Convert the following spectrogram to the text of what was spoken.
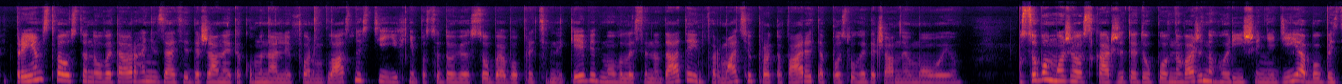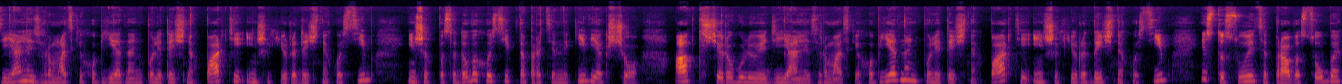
Підприємства, установи та організації державної та комунальної форм власності, їхні посадові особи або працівники відмовилися надати інформацію про товари та послуги державною мовою. Особа може оскаржити до уповноваженого рішення дії або бездіяльність громадських об'єднань, політичних партій, інших юридичних осіб, інших посадових осіб та працівників, якщо акт, що регулює діяльність громадських об'єднань, політичних партій, інших юридичних осіб і стосується прав особи,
